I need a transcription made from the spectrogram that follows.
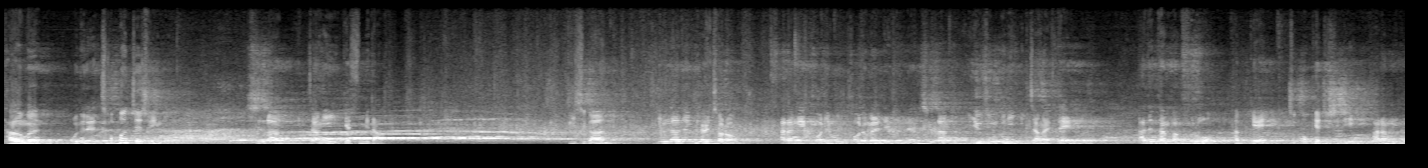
다음은 오늘의 첫 번째 주인공, 신랑 입장이 있겠습니다. 이 시간 빛나는 별처럼 사랑의 걸음, 걸음을 내딛는 신랑 이유진 군이 입장할 때 따뜻한 박수로 함께 축복해 주시기 바랍니다.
